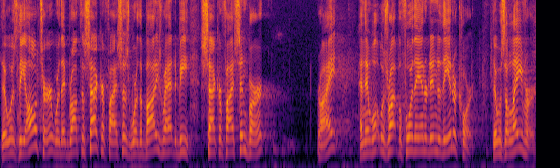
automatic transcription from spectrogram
There was the altar where they brought the sacrifices, where the bodies were had to be sacrificed and burnt, right? And then what was right before they entered into the inner court? There was a laver,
